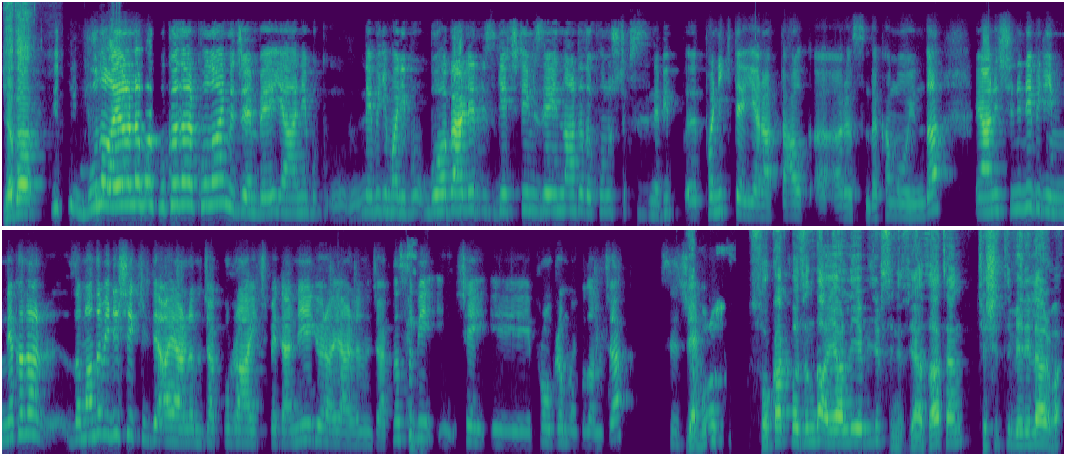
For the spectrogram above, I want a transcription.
Ya da bunu ayarlamak bu kadar kolay mı Cem Bey? Yani bu ne bileyim hani bu, bu haberleri biz geçtiğimiz yayınlarda da konuştuk sizinle. Bir e, panik de yarattı halk arasında, kamuoyunda. Yani şimdi ne bileyim ne kadar zamanda ve ne şekilde ayarlanacak bu raiç bedel? Neye göre ayarlanacak? Nasıl bir şey e, program uygulanacak sizce? Ya bunu sokak bazında ayarlayabilirsiniz. Ya zaten çeşitli veriler var.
